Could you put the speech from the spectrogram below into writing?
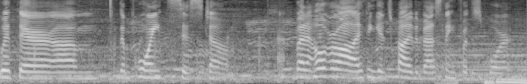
with their um, the point system. But overall, I think it's probably the best thing for the sport.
